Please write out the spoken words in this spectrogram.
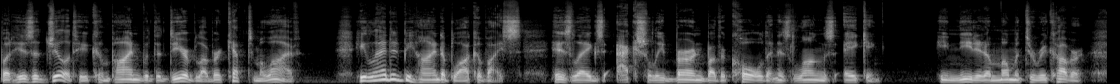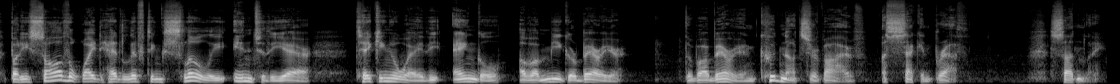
but his agility combined with the deer blubber kept him alive. He landed behind a block of ice, his legs actually burned by the cold and his lungs aching. He needed a moment to recover, but he saw the white head lifting slowly into the air, taking away the angle of a meager barrier. The barbarian could not survive a second breath. Suddenly,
